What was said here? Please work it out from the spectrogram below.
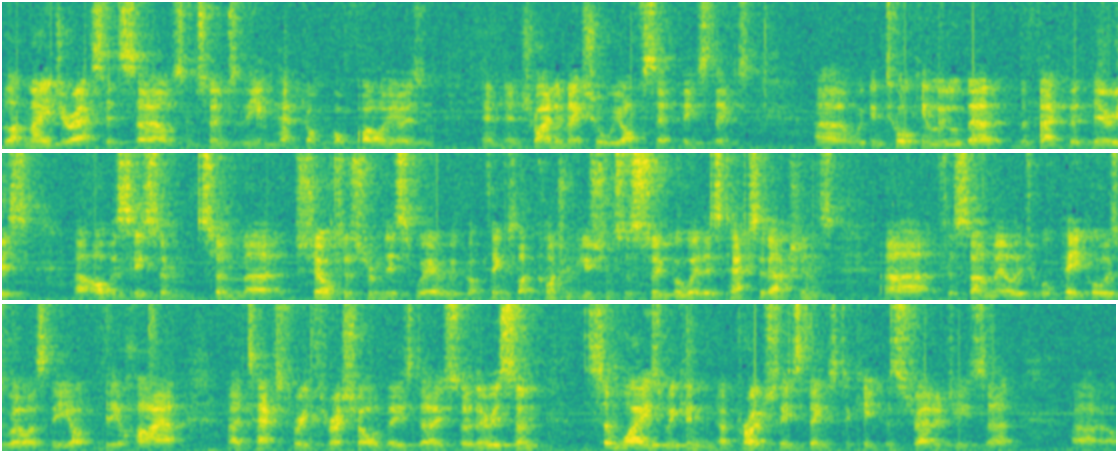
major asset sales in terms of the impact on portfolios and, and, and trying to make sure we offset these things. Uh, we've been talking a little about the fact that there is uh, obviously some, some uh, shelters from this where we've got things like contributions to super where there's tax deductions uh, for some eligible people as well as the, the higher uh, tax-free threshold these days. So there is some, some ways we can approach these things to keep the strategies uh, uh,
